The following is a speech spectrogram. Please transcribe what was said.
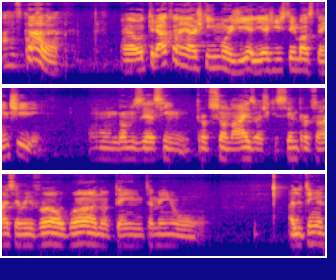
A resposta. Cara, é, o triatlo, eu acho que em Mogi ali a gente tem bastante, vamos dizer assim, profissionais, acho que sempre profissionais. Tem o Ivan Albano, tem também o. Ali tem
